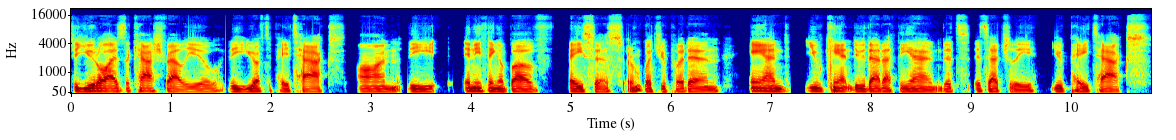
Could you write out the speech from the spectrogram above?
to utilize the cash value, the, you have to pay tax on the anything above basis or what you put in. And you can't do that at the end. It's it's actually you pay tax.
